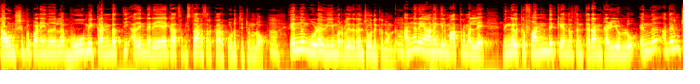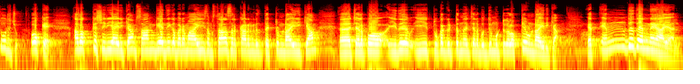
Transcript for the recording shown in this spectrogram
ടൗൺഷിപ്പ് പണിയുന്നതിനുള്ള ഭൂമി കണ്ടെത്തി അതിന്റെ രേഖ സംസ്ഥാന സർക്കാർ കൊടുത്തിട്ടുണ്ടോ എന്നും കൂടെ വി മുരളീധരൻ ചോദിക്കുന്നുണ്ട്. അങ്ങനെയാണെങ്കിൽ മാത്രമല്ലേ നിങ്ങൾക്ക് ഫണ്ട് കേന്ദ്രത്തിന് തരാൻ കഴിയുള്ളൂ എന്ന് അദ്ദേഹം ചോദിച്ചു. ഓക്കെ. അതൊക്കെ ശരിയായിരിക്കാം. സാങ്കേതികപരമായി സംസ്ഥാന സർക്കാരിന്റെ തെറ്റുണ്ടായിരിക്കാം. ചിലപ്പോൾ ഇത് ഈ തുക കിട്ടുന്ന ചില ബുദ്ധിമുട്ടുകളൊക്കെ ഉണ്ടായിരിക്കാം. എന്ത് തന്നെ ആയാലും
